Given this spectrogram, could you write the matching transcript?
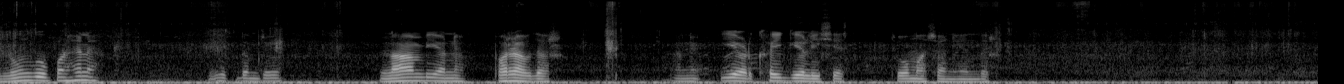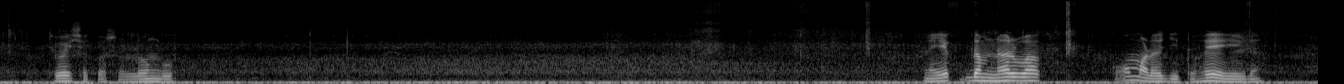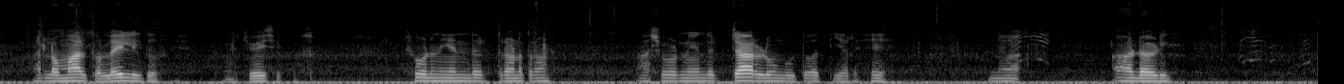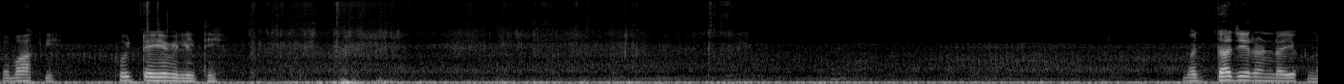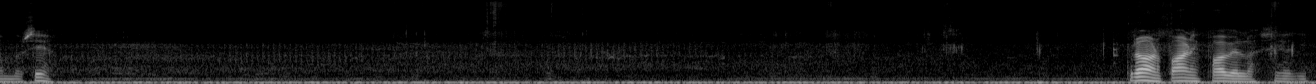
લૂંગું પણ હે ને એકદમ જો લાંબી અને ભરાવદાર અને ઈયળ ખાઈ ગયેલી છે ચોમાસાની અંદર. જોઈ શકો છો લોંગુ. અને એકદમ નરવા કોમળ હજી તો હે એડા આટલો માલ તો લઈ લીધો. તમે જોઈ શકો છો. છોડની અંદર ત્રણ ત્રણ, આ છોડની અંદર ચાર લૂંગું તો અત્યારે હે. આ- આ ડાળી તો બાકી ફૂટે એવી લીધી. બધા જ એરંડા એક નંબર છે. ત્રણ પાણી ફાવેલા છે હજી.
